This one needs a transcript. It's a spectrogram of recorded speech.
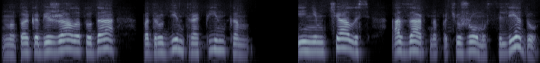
но только бежала туда по другим тропинкам и не мчалась азартно по чужому следу,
